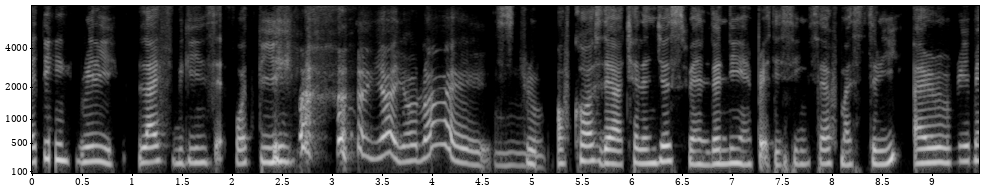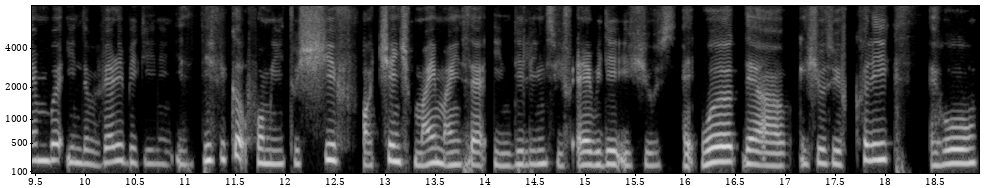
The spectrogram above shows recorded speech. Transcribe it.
I think really life begins at 40. yeah, you're right. It's Mm. true. Of course, there are challenges when learning and practicing self mastery. I remember in the very beginning, it's difficult for me to shift or change my mindset in dealings with everyday issues. At work, there are issues with colleagues, at home,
